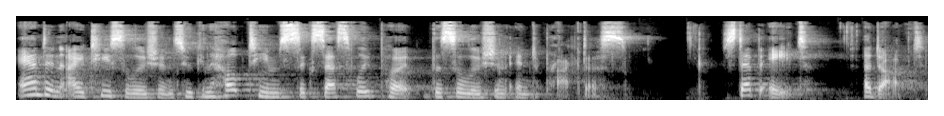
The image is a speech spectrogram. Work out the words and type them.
and in IT solutions who can help teams successfully put the solution into practice. Step 8 Adopt.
